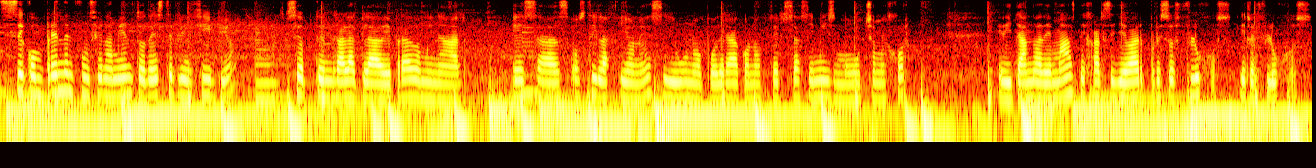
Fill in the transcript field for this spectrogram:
Si se comprende el funcionamiento de este principio, se obtendrá la clave para dominar esas oscilaciones y uno podrá conocerse a sí mismo mucho mejor, evitando además dejarse llevar por esos flujos y reflujos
